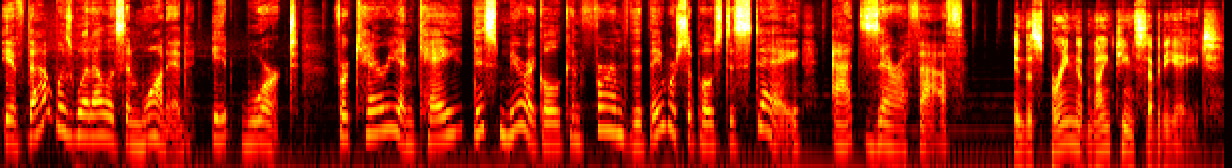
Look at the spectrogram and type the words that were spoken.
If that was what Ellison wanted, it worked. For Kerry and Kay, this miracle confirmed that they were supposed to stay at Zarephath. In the spring of 1978,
